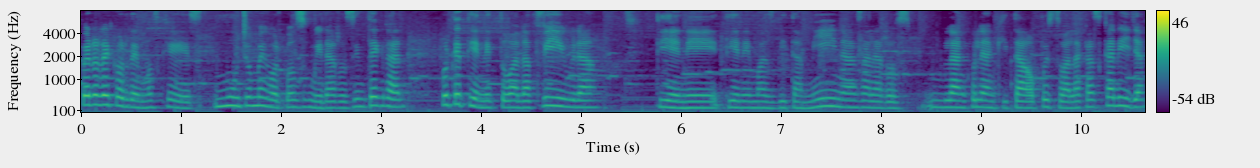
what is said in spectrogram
pero recordemos que es mucho mejor consumir arroz integral porque tiene toda la fibra, tiene, tiene más vitaminas, al arroz blanco le han quitado pues toda la cascarilla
